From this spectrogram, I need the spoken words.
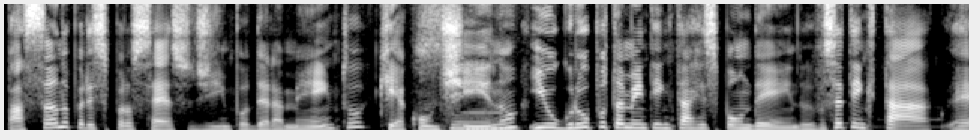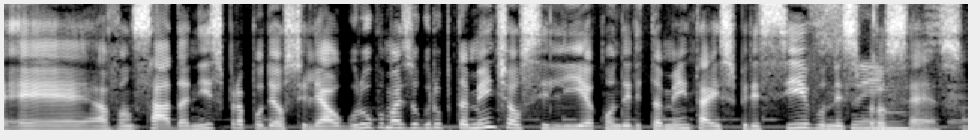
passando por esse processo de empoderamento, que é contínuo, e o grupo também tem que estar respondendo. Você tem que estar é, é, avançada nisso para poder auxiliar o grupo, mas o grupo também te auxilia quando ele também está expressivo nesse Sim. processo.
